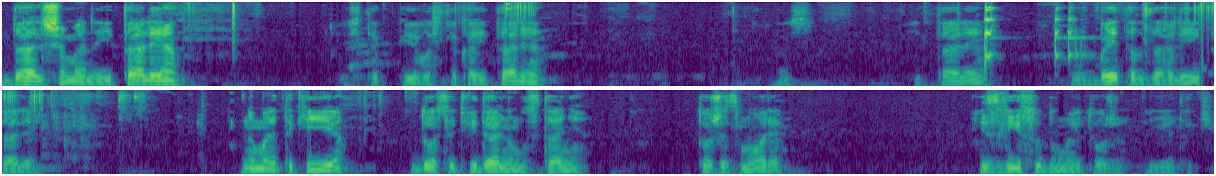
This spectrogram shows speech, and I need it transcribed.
Далі в мене Італія. Ось, такі, ось така Італія. Ось Італія. Вбита взагалі Італія. Ну, у мене такі є досить в ідеальному стані. Теж з моря. І з лісу, думаю, теж є такі.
